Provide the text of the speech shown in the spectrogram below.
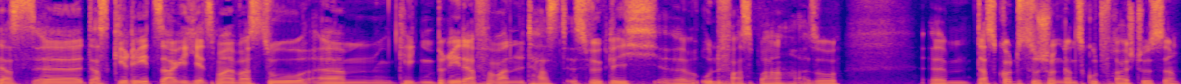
das, äh, das Gerät, sage ich jetzt mal, was du ähm, gegen Breda verwandelt hast, ist wirklich äh, unfassbar. Also ähm, das konntest du schon ganz gut, Freistöße.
